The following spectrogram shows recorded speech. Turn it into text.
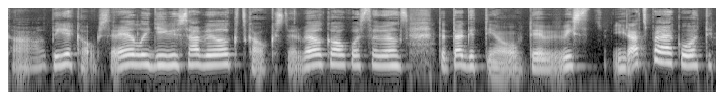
kā, bija kaut kas reliģijas savilkts, kaut kas ar vēl kaut ko savilkts, tad tagad jau tie visi ir atspēkoti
